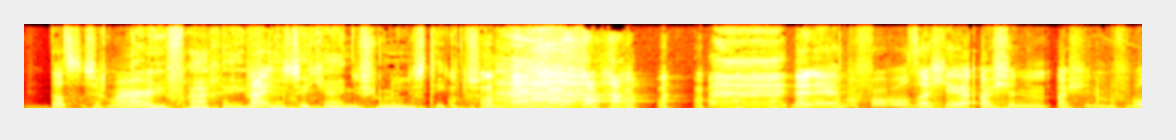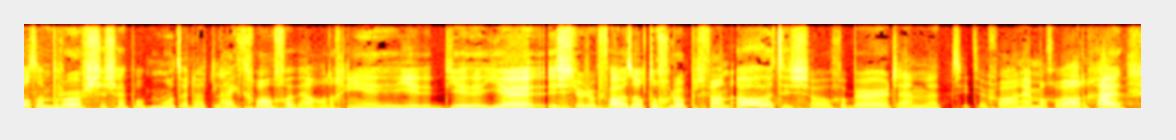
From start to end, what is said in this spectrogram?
dat zeg maar. Goeie vraag even. Nee. Zit jij in de journalistiek of zo? nee, nee, bijvoorbeeld dat je als je, een- als je een, bijvoorbeeld een broer of zus hebt ontmoet en dat lijkt gewoon geweldig. En je, je, je, je stuurt een foto op de groep van, oh, het is zo gebeurd en het ziet er gewoon helemaal geweldig uit.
